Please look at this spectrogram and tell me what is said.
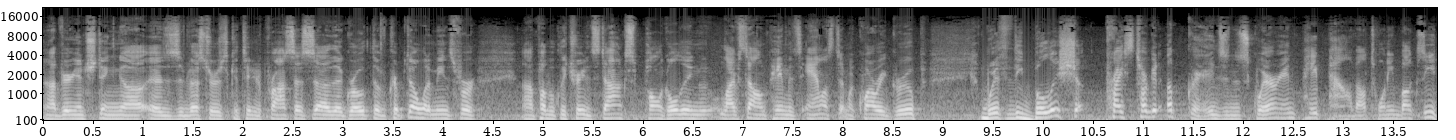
Uh, very interesting uh, as investors continue to process uh, the growth of crypto, what it means for uh, publicly traded stocks. Paul Golding, lifestyle and payments analyst at Macquarie Group, with the bullish price target upgrades in Square and PayPal, about 20 bucks each.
